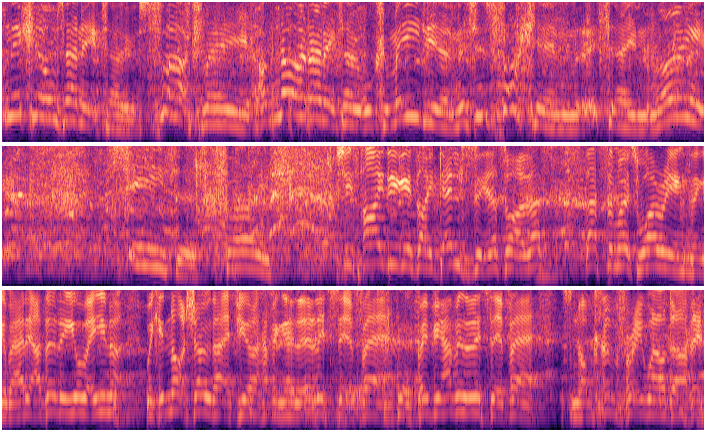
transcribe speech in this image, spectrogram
Nick Helm's anecdotes. Fuck me. I'm not an anecdotal comedian. This is fucking. This ain't right. Jesus Christ. She's hiding his identity. That's what. That's that's the most worrying thing about it. I don't think you're. You know, we cannot show that if you're having an illicit affair. But if you're having an illicit affair, it's not going very well, darling.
